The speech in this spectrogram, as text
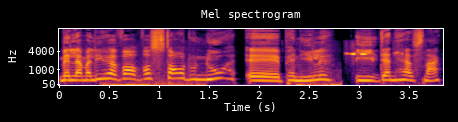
Men lad mig lige høre, hvor, hvor står du nu, uh, Pernille, i den her snak?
